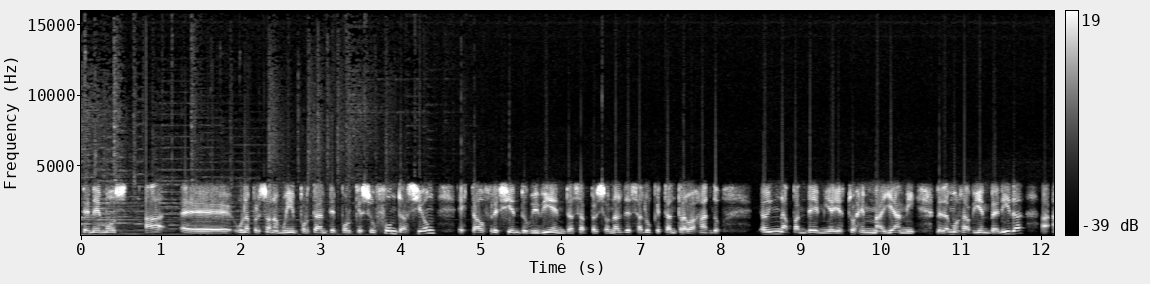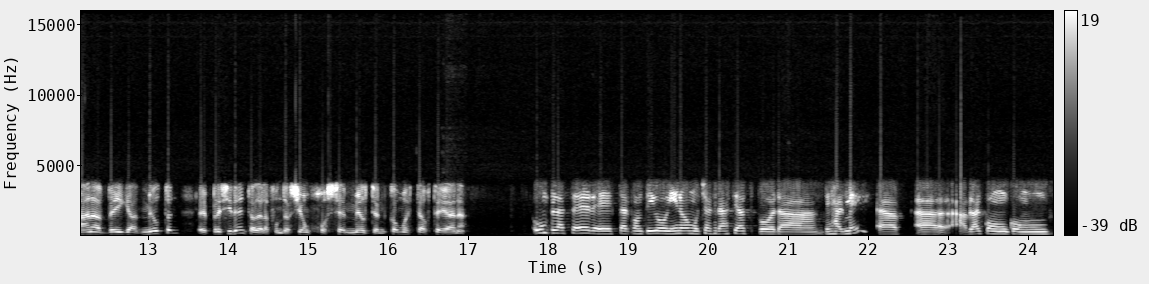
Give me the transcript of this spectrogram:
tenemos a eh, una persona muy importante porque su fundación está ofreciendo viviendas a personal de salud que están trabajando en la pandemia y esto es en Miami. Le damos la bienvenida a Ana Vega Milton, eh, presidenta de la Fundación José Milton. ¿Cómo está usted, Ana? Un placer eh, estar contigo, Ino. Muchas gracias por ah, dejarme ah, ah, hablar con, con,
